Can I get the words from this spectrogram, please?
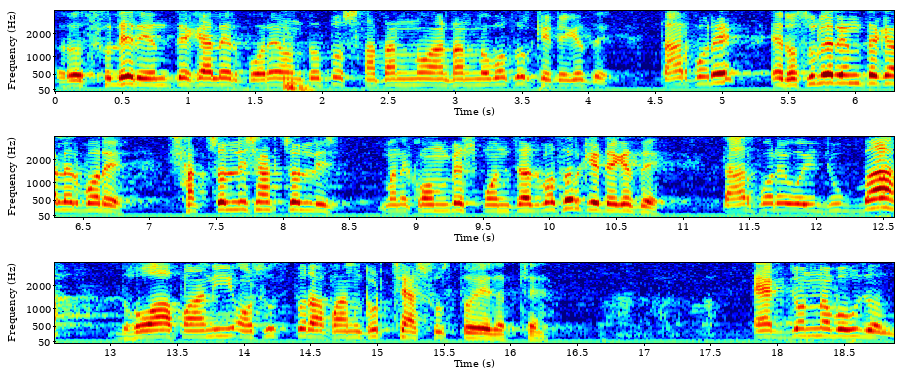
রসুলের এন্তেকালের পরে অন্তত সাতান্ন, আটান্ন বছর কেটে গেছে। তারপরে রসুলের এন্তেকালের পরে সাতচল্লিশ, আটচল্লিশ মানে কম বেশ পঞ্চাশ বছর কেটে গেছে। তারপরে ওই জুব্বা ধোয়া পানি অসুস্থরা পান করছে আর সুস্থ হয়ে যাচ্ছে। একজন না বহুজন?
